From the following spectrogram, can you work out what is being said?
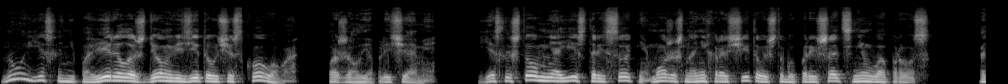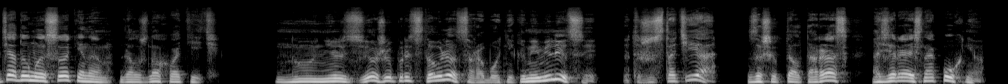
«Ну, если не поверила, ждем визита участкового», — пожал я плечами. «Если что, у меня есть три сотни, можешь на них рассчитывать, чтобы порешать с ним вопрос. Хотя, думаю, сотни нам должно хватить». «Но нельзя же представляться работниками милиции. Это же статья!» — зашептал Тарас, озираясь на кухню.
